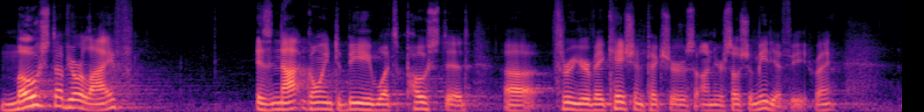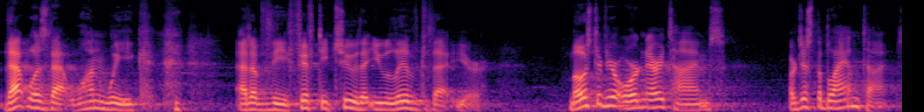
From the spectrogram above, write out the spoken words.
most of your life is not going to be what's posted uh, through your vacation pictures on your social media feed, right? That was that one week out of the 52 that you lived that year. Most of your ordinary times are just the bland times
